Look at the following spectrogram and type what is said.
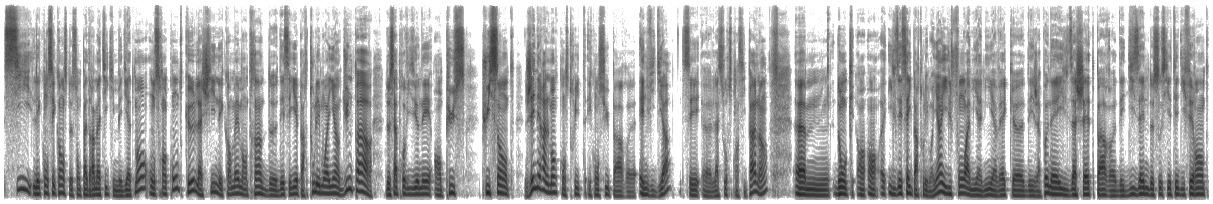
si les conséquences ne sont pas dramatiques immédiatement, on se rend compte que la Chine est quand même en train de- d'essayer par tous les moyens, d'une part, de s'approvisionner en puces puissantes, généralement construites et conçues par euh, Nvidia, c'est euh, la source principale. hein. Euh, donc, ils essayent par tous les moyens. Ils font ami-ami avec euh, des Japonais. Ils achètent par des dizaines de sociétés différentes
